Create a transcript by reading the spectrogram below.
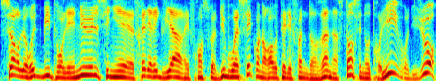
sort le rugby pour les nuls, signé Frédéric Viard et François Duboisset, qu'on aura au téléphone dans un instant. C'est notre livre du jour.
